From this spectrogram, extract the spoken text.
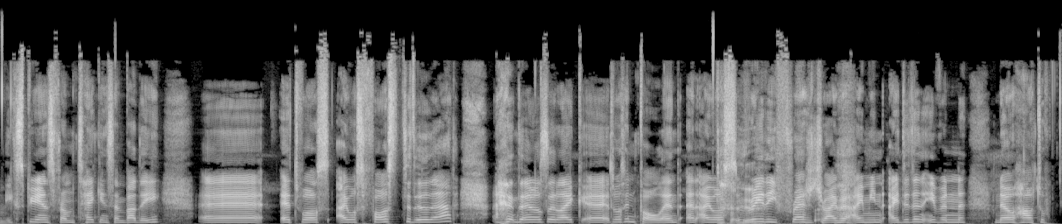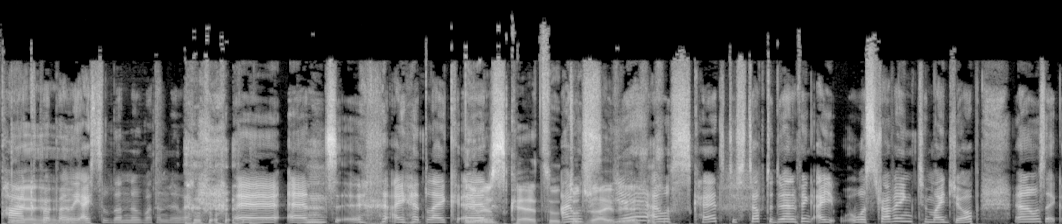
Mm. experience from taking somebody, uh, it was I was forced to do that, and it was like uh, it was in Poland, and I was Yeah. really fresh driver. I mean, I didn't even know how to park Yeah, yeah, properly. yeah. I still don't know, but anyway, uh, and uh, I had like. you um, were scared to, I to was drive yeah, yeah I was scared to stop to do anything. I was traveling to my job, and I was like,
